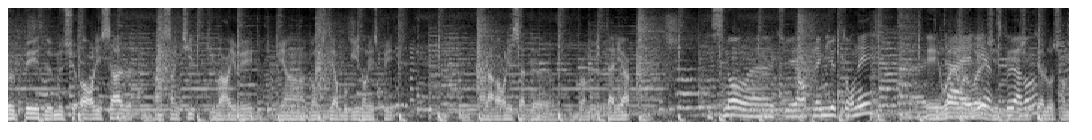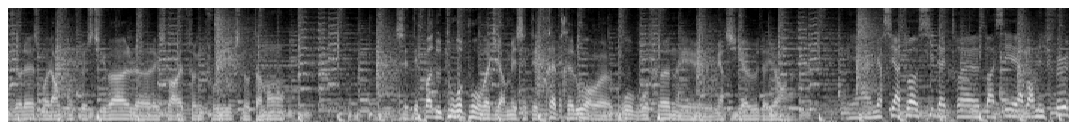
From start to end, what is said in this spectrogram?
EP de Monsieur Orlissade, un 5 titres qui va arriver, bien gangster boogie dans l'esprit. Voilà, Orlissade from Italia. Et sinon, tu es en plein milieu de tournée. Et ouais, ouais, ouais, j'étais à Los Angeles, Modern Funk Festival, euh, les soirées de Funk Freaks notamment. C'était pas de tout repos, on va dire, mais c'était très très lourd, euh, gros gros fun et merci à eux d'ailleurs. Et euh, merci à toi aussi d'être euh, passé à avoir mis le feu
